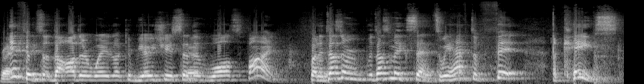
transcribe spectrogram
Right. If it's the other way, like Rabbi Yoshia said, the wall's fine, but it doesn't. It doesn't make sense. We have to fit a case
